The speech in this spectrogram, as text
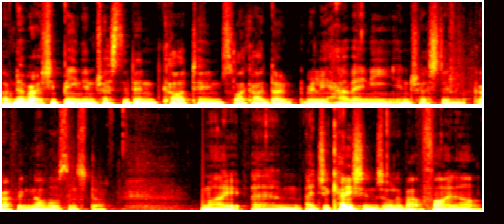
I've never actually been interested in cartoons. Like, I don't really have any interest in graphic novels and stuff. My um, education is all about fine art.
